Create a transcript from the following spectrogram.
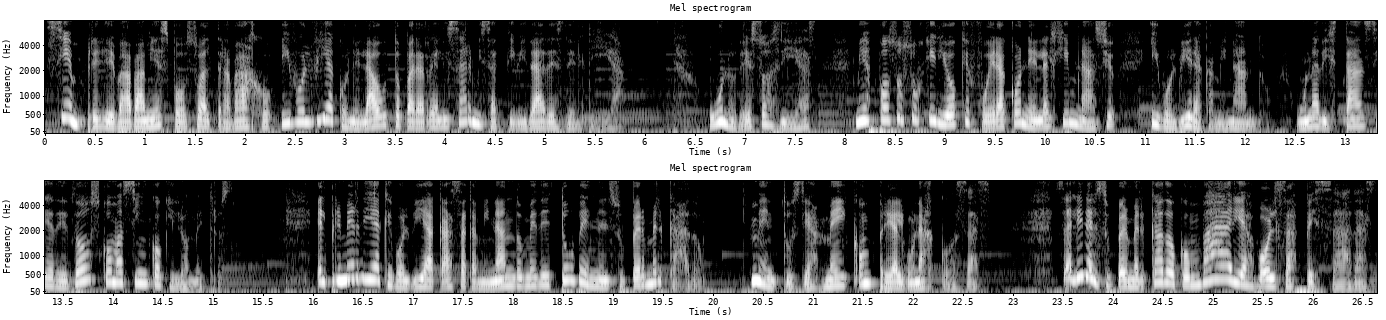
Siempre llevaba a mi esposo al trabajo y volvía con el auto para realizar mis actividades del día. Uno de esos días, mi esposo sugirió que fuera con él al gimnasio y volviera caminando, una distancia de 2,5 kilómetros. El primer día que volví a casa caminando me detuve en el supermercado. Me entusiasmé y compré algunas cosas. Salí del supermercado con varias bolsas pesadas.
